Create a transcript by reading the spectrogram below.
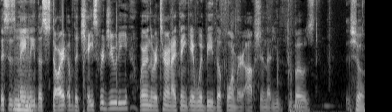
this is mainly the start of the chase for Judy. Where in the return, I think it would be the former option that you proposed. Sure.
